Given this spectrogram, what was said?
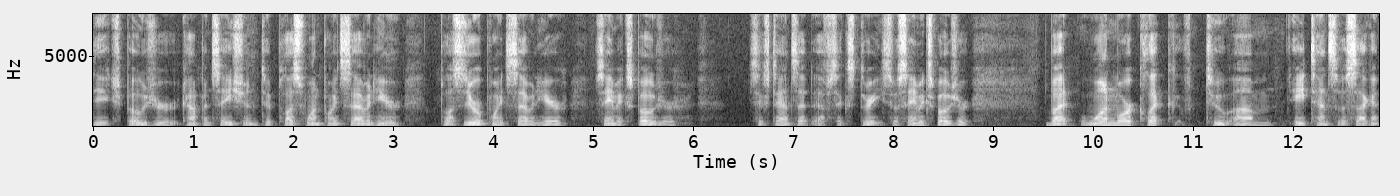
the exposure compensation to plus 1.7 here, plus 0.7 here, same exposure, 6 tenths at f6.3. So same exposure, but one more click to um, 8 tenths of a second,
